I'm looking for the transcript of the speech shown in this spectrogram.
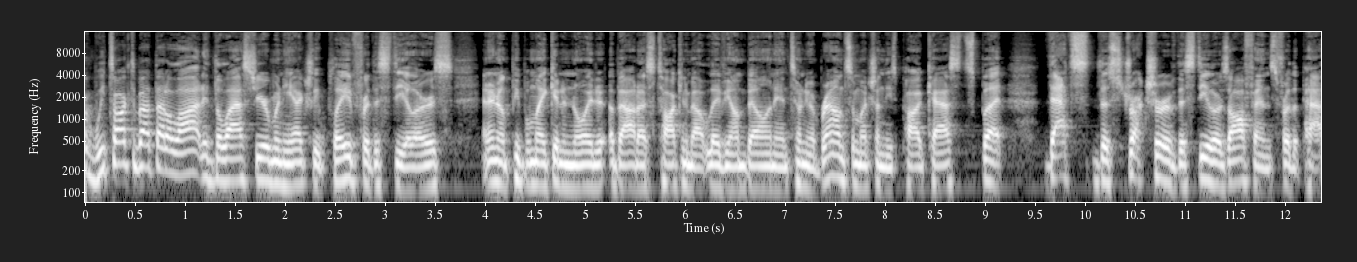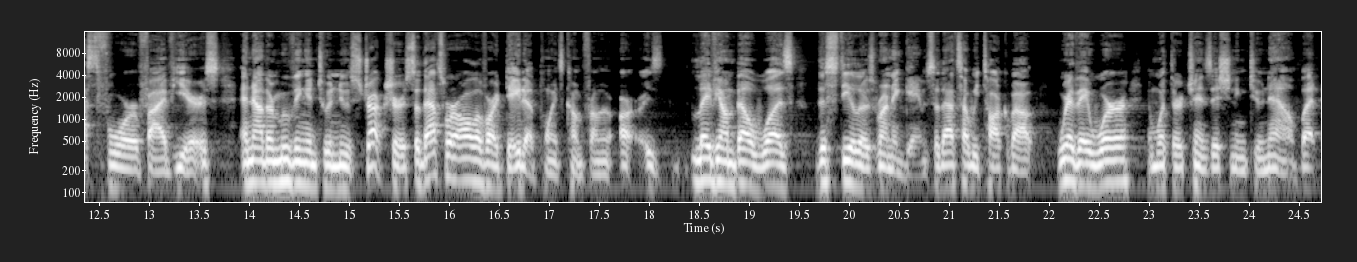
we talked about that a lot in the last year when he actually played for the Steelers. And I know people might get annoyed about us talking about Le'Veon Bell and Antonio Brown so much on these podcasts, but that's the structure of the Steelers offense for the past four or five years. And now they're moving into a new structure. So that's where all of our data points come from. Is Le'Veon Bell was the Steelers running game. So that's how we talk about where they were and what they're transitioning to now. But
